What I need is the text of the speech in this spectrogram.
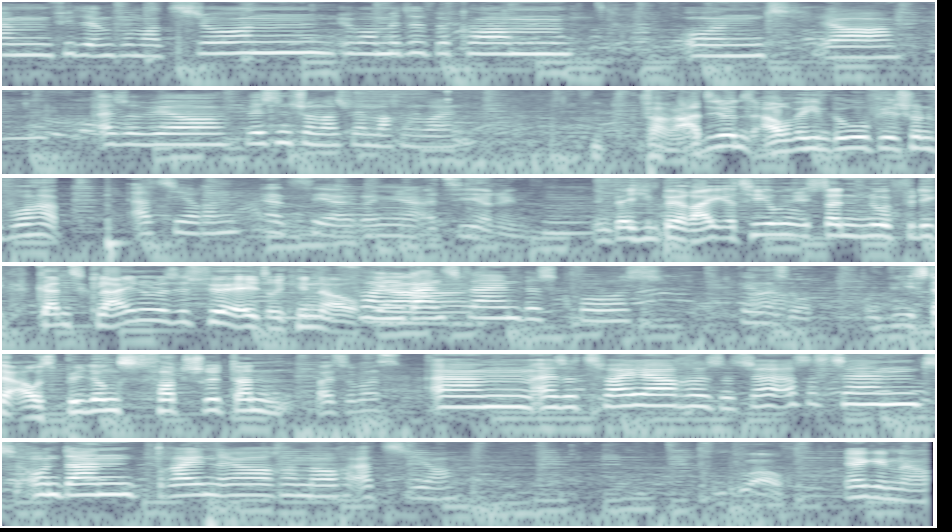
Ähm, viele Informationen übermittelt bekommen und ja, also wir wissen schon, was wir machen wollen. Verratet uns auch, welchen Beruf ihr schon vorhabt? Erzieherin. Erzieherin, ja. Erzieherin. Mhm. In welchem Bereich Erzieherin ist dann nur für die ganz Kleinen oder ist es für ältere Kinder auch? Von ja. ganz klein bis groß. Genau. Also, und wie ist der Ausbildungsfortschritt dann bei sowas? Ähm, also zwei Jahre Sozialassistent und dann drei Jahre noch Erzieher. Und du auch? Ja, genau.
